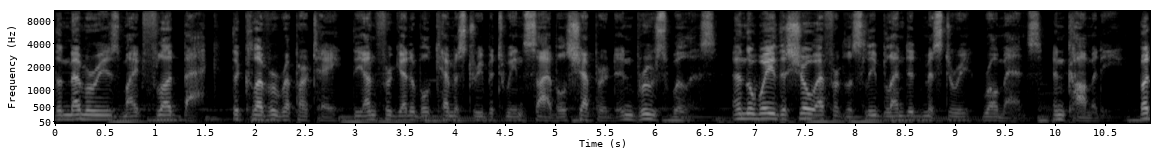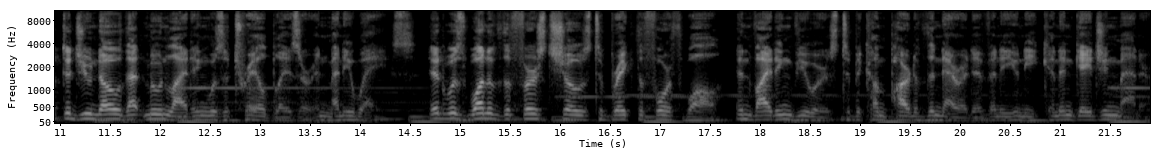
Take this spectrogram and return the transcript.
the memories might flood back. The clever repartee, the unforgettable chemistry between Cybill Shepherd and Bruce Willis, and the way the show effortlessly blended mystery, romance, and comedy. But did you know that Moonlighting was a trailblazer in many ways? It was one of the first shows to break the fourth wall, inviting viewers to become part of the narrative in a unique and engaging manner.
